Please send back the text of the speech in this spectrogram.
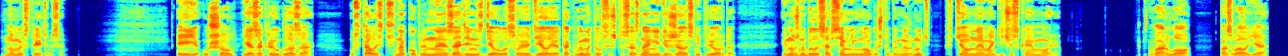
но мы встретимся. Эйя ушел, я закрыл глаза. Усталость, накопленная за день, сделала свое дело, я так вымотался, что сознание держалось не твердо, и нужно было совсем немного, чтобы нырнуть в темное магическое море. «Варло!» — позвал я.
